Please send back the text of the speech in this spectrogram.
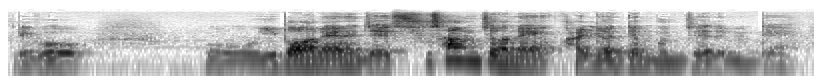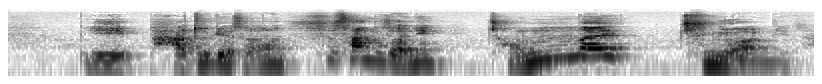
그리고 뭐 이번에는 이제 수상전에 관련된 문제들인데 이 바둑에서는 수상전이 정말 중요합니다.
